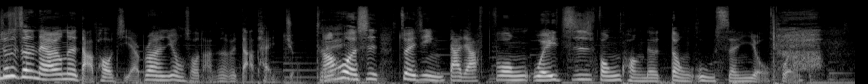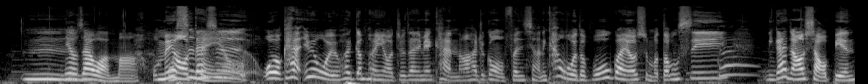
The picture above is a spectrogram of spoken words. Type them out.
就是真的要用那个打泡机啊，不然用手打真的会打太久。然后或者是最近大家疯为之疯狂的动物。森友会，嗯，你有在玩吗？我没有，但是我有看，因为我也会跟朋友就在那边看，然后他就跟我分享，你看我的博物馆有什么东西。你刚才讲到小编，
